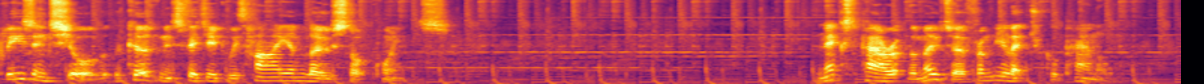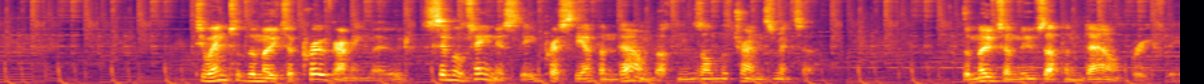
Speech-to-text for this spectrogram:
please ensure that the curtain is fitted with high and low stop points. Next power up the motor from the electrical panel. To enter the motor programming mode, simultaneously press the up and down buttons on the transmitter. The motor moves up and down briefly.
